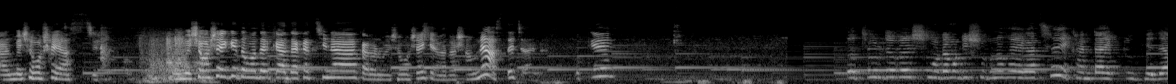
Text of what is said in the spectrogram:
আর মেশামশাই আসছে। তো মেশামশাইকে তোমাদেরকে আর দেখাচ্ছি না, কারণ মেশামশাই ক্যামেরার সামনে আসতে চায় না। ওকে? তো চুলটা বেশ মোটামুটি শুকনো হয়ে গেছে, এখানটা একটু ভেজা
